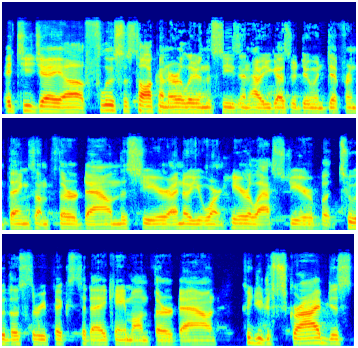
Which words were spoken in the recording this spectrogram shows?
Hey TJ, uh, Flus was talking earlier in the season how you guys are doing different things on third down this year. I know you weren't here last year, but two of those three picks today came on third down. Could you describe just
